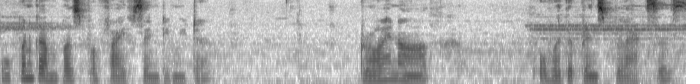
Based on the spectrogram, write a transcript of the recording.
Open compass for 5 cm. Draw an arc over the principal axis.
